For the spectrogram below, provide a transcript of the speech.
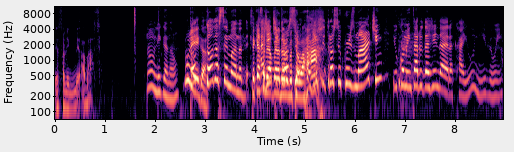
Eu falei, meu, abafa. Não liga, não. Não liga. Toda semana. Você quer saber a gente operadora do celular? A gente trouxe o Chris Martin e o comentário da agenda era, caiu o nível, hein?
